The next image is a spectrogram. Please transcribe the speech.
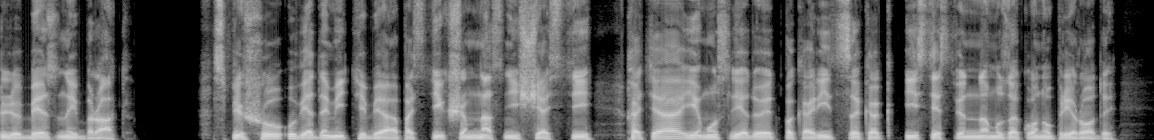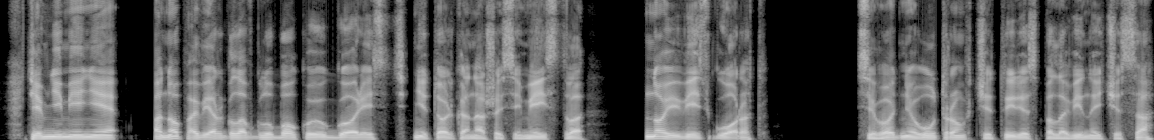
Любезный брат, спешу уведомить тебя о постигшем нас несчастье, хотя ему следует покориться как естественному закону природы. Тем не менее, оно повергло в глубокую горесть не только наше семейство, но и весь город. Сегодня утром в четыре с половиной часа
